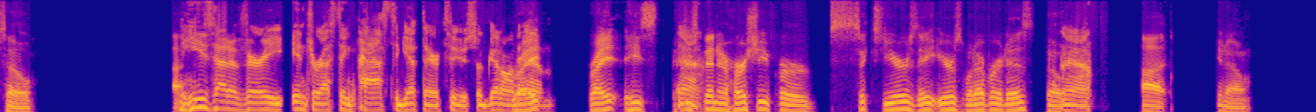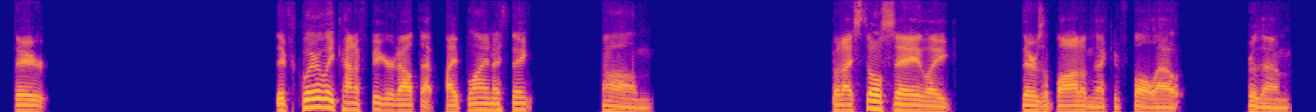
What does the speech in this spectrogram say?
So And he's had a very interesting path to get there too. So good on Right. him. right, he's he's been in Hershey for six years, eight years, whatever it is. So Yeah. uh, you know, they're they've clearly kind of figured out that pipeline, I think. Um, but I still say like there's a bottom that could fall out for them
